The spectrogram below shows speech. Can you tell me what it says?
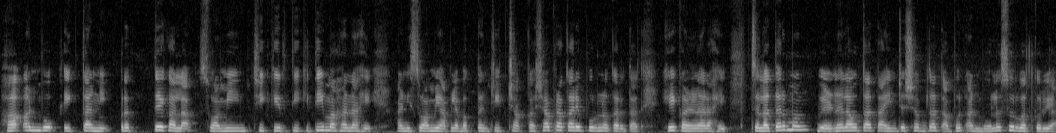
हा अनुभव ऐकताना प्रत्येकाला स्वामींची कीर्ती किती महान आहे आणि स्वामी आपल्या भक्तांची इच्छा कशा प्रकारे पूर्ण करतात हे कळणार आहे. चला तर मग वेळ न लावता ताईंच्या शब्दात आपण अनुभवाला सुरुवात करूया.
